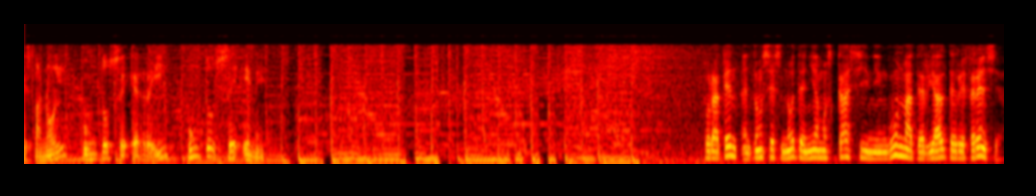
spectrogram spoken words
espanol.cri.cn. Por aquel entonces no teníamos casi ningún material de referencia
